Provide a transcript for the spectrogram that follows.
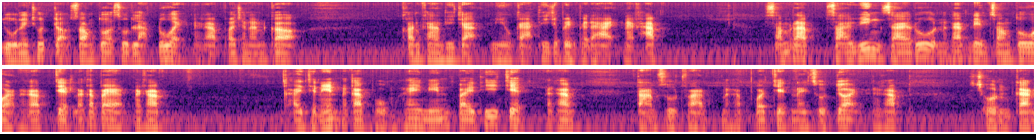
อยู่ในชุดเจาะ 2 ตัวสูตรหลักด้วยนะครับ เพราะฉะนั้นก็ ค่อนข้างที่จะมีโอกาสที่จะเป็นไปได้นะครับสำหรับสายวิ่งสายรูดนะครับเด่น 2 ตัวนะครับ7แล้วก็8นะครับใครจะเน้นนะครับ ผมให้เน้นไปที่ 7 นะครับ ตามสูตรฟันนะครับเพราะ7ในสูตรย่อยนะครับ ชนกัน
